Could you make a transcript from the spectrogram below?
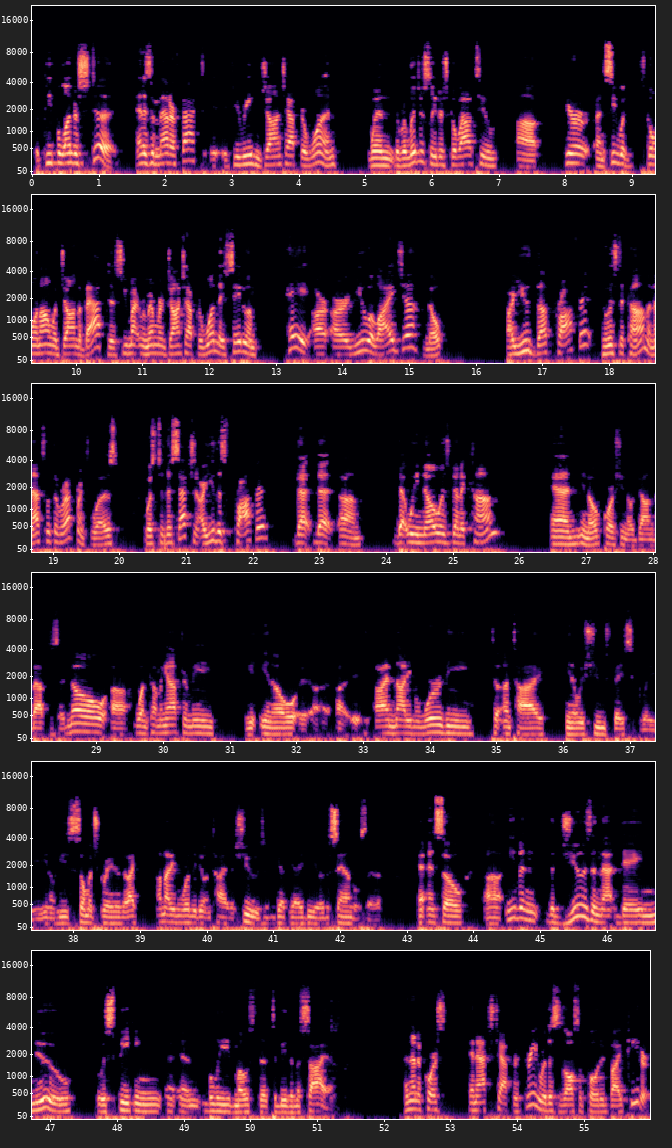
the people understood. And as a matter of fact, if you read in John chapter 1, when the religious leaders go out to uh, hear and see what's going on with John the Baptist, you might remember in John chapter 1, they say to him, Hey, are, are you Elijah? Nope. Are you the prophet who is to come? And that's what the reference was, was to this section. Are you this prophet that, that, um, that we know is going to come? And, you know, of course, you know, John the Baptist said, no, uh, one coming after me, you, you know, uh, uh, I'm not even worthy to untie you know, his shoes basically. You know, he's so much greater that I, I'm not even worthy to untie the shoes, if you get the idea, or the sandals there. And, and so, uh, even the Jews in that day knew was speaking and believed most to, be the Messiah. And then, of course, in Acts chapter 3, where this is also quoted by Peter,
